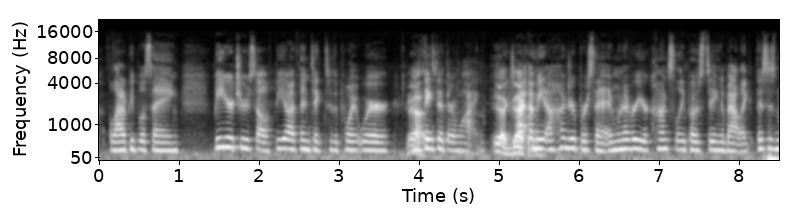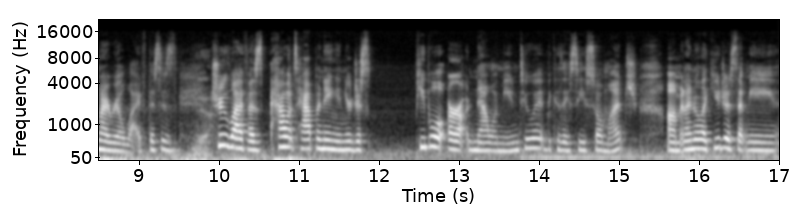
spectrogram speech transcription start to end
a lot of people saying, "Be your true self, be authentic," to the point where Yeah. you think that they're lying. Yeah, exactly. I, I mean, hundred percent. And whenever you're constantly posting about like, "This is my real life," this is Yeah. true life as how it's happening, and you're just people are now immune to it because they see so much. Um, and I know, like you just sent me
